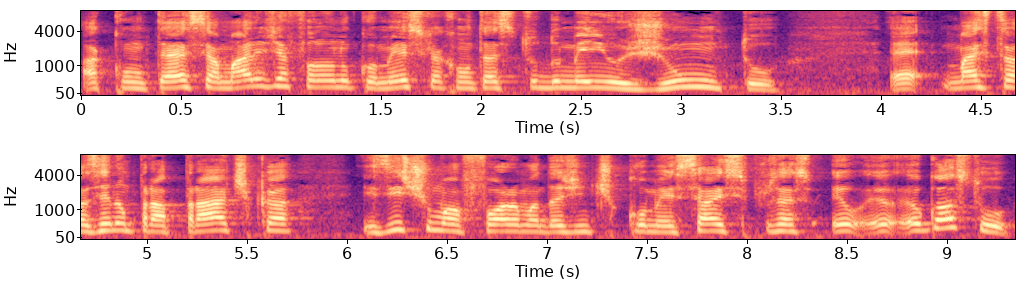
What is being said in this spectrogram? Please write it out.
acontece? A Mari já falou no começo que acontece tudo meio junto, é, mas trazendo para a prática, existe uma forma da gente começar esse processo? Eu, eu, eu gosto,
